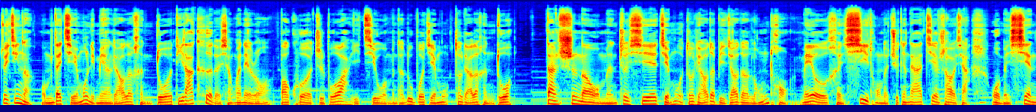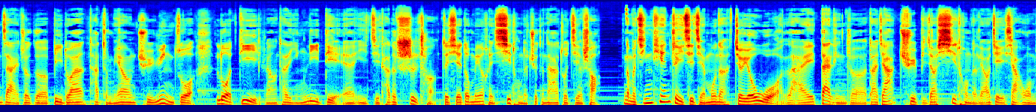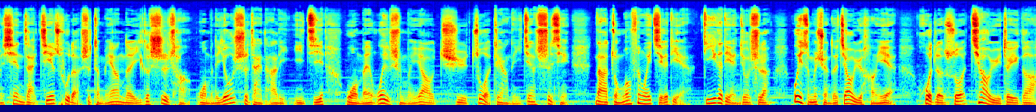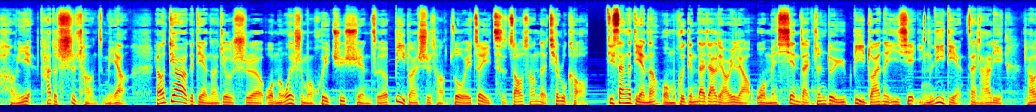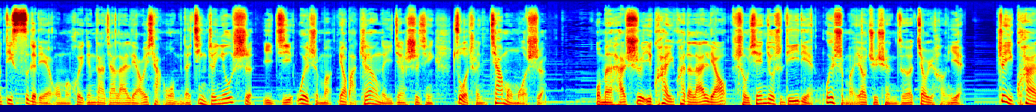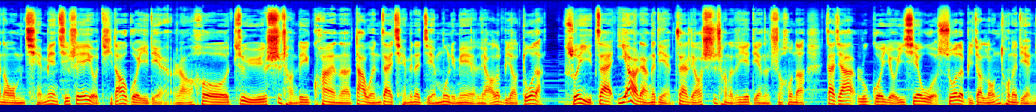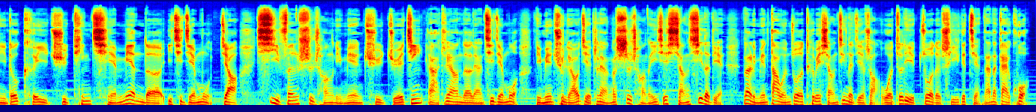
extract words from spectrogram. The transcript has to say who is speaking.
Speaker 1: 最近呢，我们在节目里面聊了很多滴答课的相关内容，包括直播啊，以及我们的录播节目都聊了很多。但是呢，我们这些节目都聊得比较的笼统，没有很系统的去跟大家介绍一下我们现在这个弊端它怎么样去运作、落地，然后它的盈利点以及它的市场，这些都没有很系统的去跟大家做介绍。那么今天这一期节目呢，就由我来带领着大家去比较系统的了解一下我们现在接触的是怎么样的一个市场，我们的优势在哪里，以及我们为什么要去做这样的一件事情。那总共分为几个点，第一个点就是为什么选择教育行业，或者说教育这一个行业它的市场怎么样。然后第二个点呢，就是我们为什么会去选择 B 端市场作为这一次招商的切入口。第三个点呢，我们会跟大家聊一聊我们现在针对于 B 端的一些盈利点在哪里。然后第四个点，我们会跟大家来聊一下我们的竞争优势，以及为什么要把这样的一件事情做成加盟模式。我们还是一块一块的来聊。首先就是第一点，为什么要去选择教育行业这一块呢？我们前面其实也有提到过一点。然后至于市场这一块呢，大文在前面的节目里面也聊了比较多的。所以在一二两个点，在聊市场的这些点的时候呢，大家如果有一些我说的比较笼统的点，你都可以去听前面的一期节目，叫细分市场里面去掘金啊，这样的两期节目里面去了解这两个市场的一些详细的点，那里面大文做的特别详尽的介绍，我这里做的是一个简单的概括。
